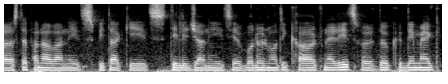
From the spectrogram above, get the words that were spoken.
Ստեփանավանից, Սպիտակից, Դիլիջանից եւ բոլոր մոտիկ քաղաքներից, որ դուք դիմեք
